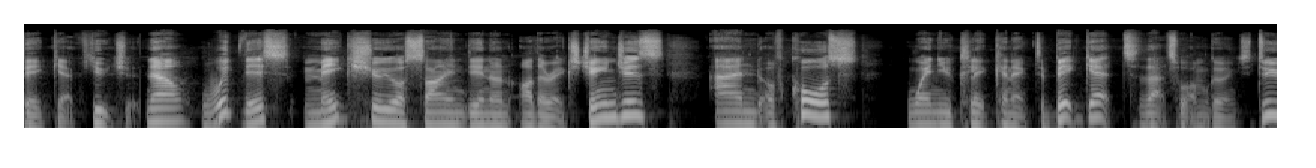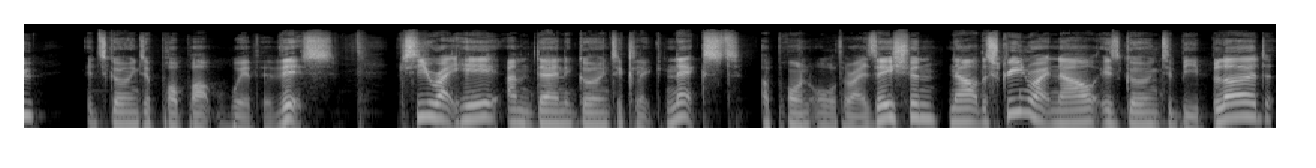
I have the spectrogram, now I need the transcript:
BitGet Futures. Now, with this, make sure you're signed in on other exchanges. And of course, when you click connect to BitGet, so that's what I'm going to do, it's going to pop up with this see right here, I'm then going to click next upon authorization. Now the screen right now is going to be blurred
